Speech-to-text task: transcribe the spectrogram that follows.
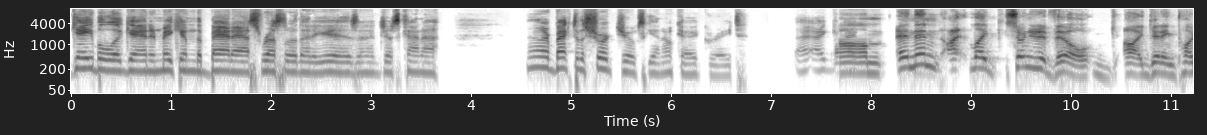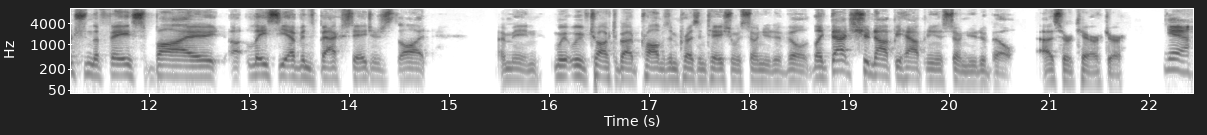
Gable again and make him the badass wrestler that he is and it just kind of uh, back to the short jokes again. Okay, great. I, I, Um, and then I, like Sonya Deville uh, getting punched in the face by uh, Lacey Evans backstage. I just thought, I mean, we, we've talked about problems in presentation with Sonya Deville. Like that should not be happening to Sonya Deville as her character. yeah.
